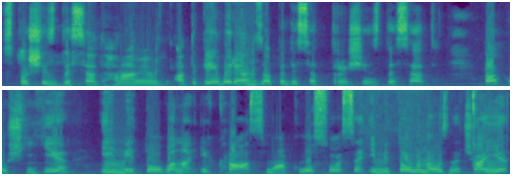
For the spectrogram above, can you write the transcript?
160 грамів. А такий варіант за 53,60. Також є імітована ікра, смак лосося. Імітована означає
